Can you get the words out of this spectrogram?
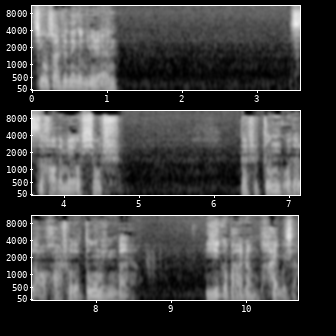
就算是那个女人丝毫的没有羞耻，但是中国的老话说的多明白啊，一个巴掌拍不响，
